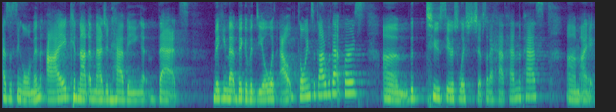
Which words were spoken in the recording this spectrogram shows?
As a single woman, I could not imagine having that, making that big of a deal without going to God with that first. Um, the two serious relationships that I have had in the past, um, I,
